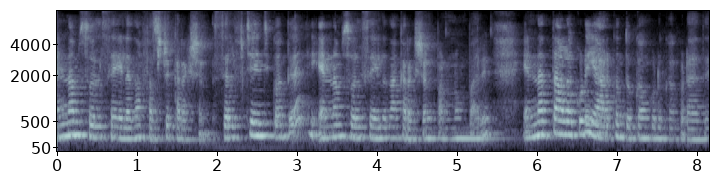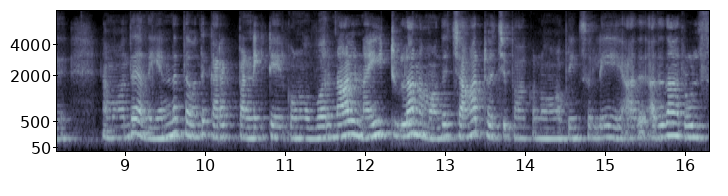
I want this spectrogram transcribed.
எண்ணம் சொல் செயலை தான் ஃபஸ்ட்டு கரெக்ஷன் செல்ஃப் சேஞ்சுக்கு வந்து எண்ணம் சொல் செயலை தான் கரெக்ஷன் பண்ணணும் பாரு. எண்ணத்தால் கூட யாருக்கும் துக்கம் கொடுக்கக்கூடாது நம்ம வந்து அந்த எண்ணத்தை வந்து கரெக்ட் பண்ணிக்கிட்டே இருக்கணும். ஒவ்வொரு நாள் நைட்டுலாம் நம்ம வந்து சார்ட் வச்சு பார்க்கணும் அப்படின்னு சொல்லி அது அதுதான் ரூல்ஸ்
